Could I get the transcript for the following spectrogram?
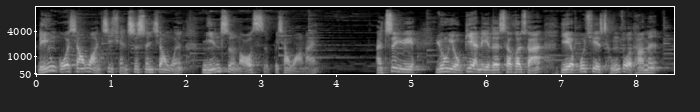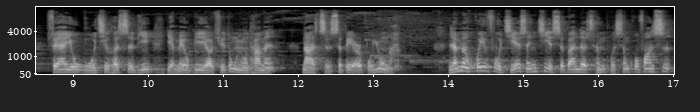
邻国相望，鸡犬之声相闻，民至老死不相往来。啊，至于拥有便利的车和船，也不去乘坐它们；虽然有武器和士兵，也没有必要去动用它们，那只是备而不用啊。人们恢复结绳记事般的淳朴生活方式，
